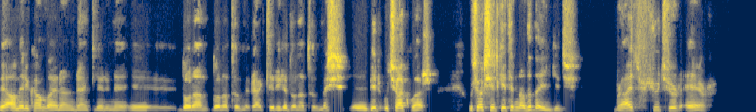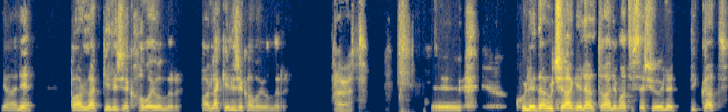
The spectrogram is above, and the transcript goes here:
ve Amerikan bayrağının renklerine e, donan donatılmış renkleriyle donatılmış e, bir uçak var. Uçak şirketinin adı da ilginç. Bright Future Air yani parlak gelecek hava yolları. Parlak gelecek hava yolları. Evet. E, kuleden uçağa gelen talimat ise şöyle. Dikkat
